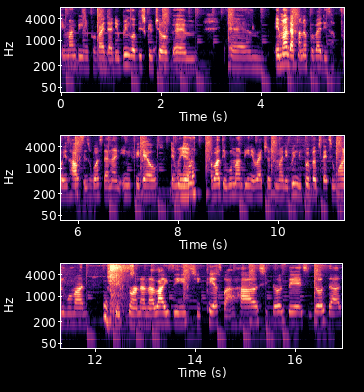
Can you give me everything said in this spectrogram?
a man being a provider, they bring up the scripture of um um a man that cannot provide his for his house is worse than an infidel. Then when Yeah. talk about a woman being a righteous woman, they bring the Proverbs 31 woman she to analyze it. She cares for her house. She does this. She does that,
